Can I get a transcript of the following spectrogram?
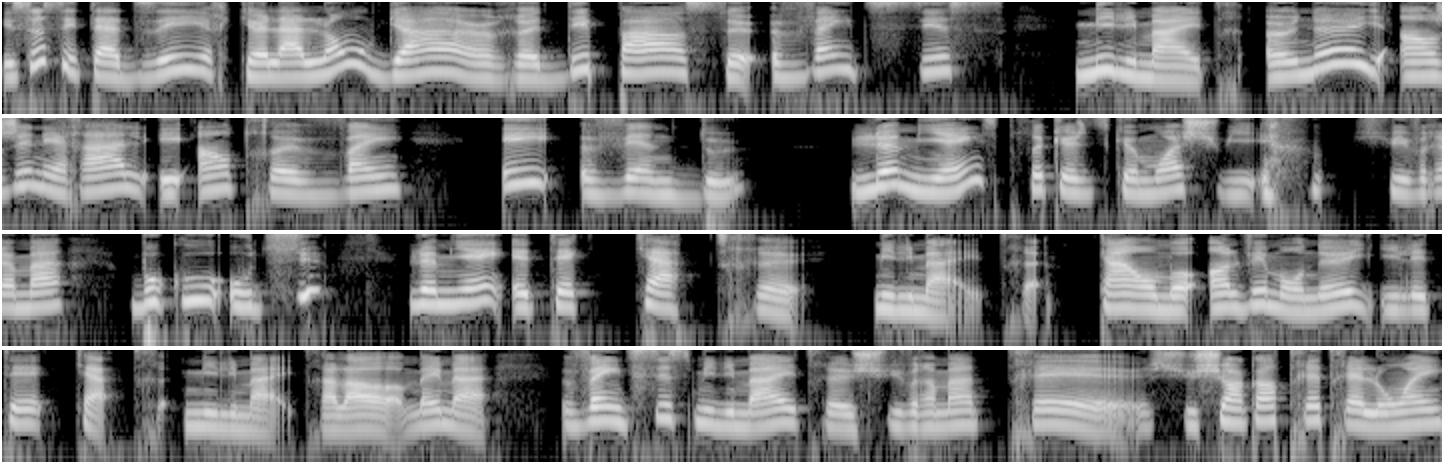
Et ça, c'est-à-dire que la longueur dépasse 26 mm. Un œil, en général, est entre 20 et 22. Le mien, c'est pour ça que je dis que moi, je suis, je suis vraiment beaucoup au-dessus. Le mien était 4 mm. Quand on m'a enlevé mon œil, il était 4 mm. Alors, même à 26 mm, je suis vraiment très. Je suis encore très, très loin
